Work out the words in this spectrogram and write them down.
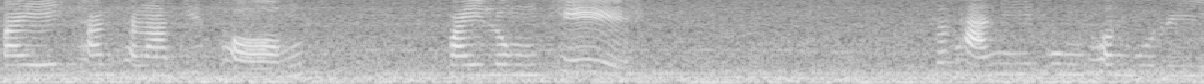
ไปชานชาลาที่สองไปลงที่สถานีกรุงธนบุรี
